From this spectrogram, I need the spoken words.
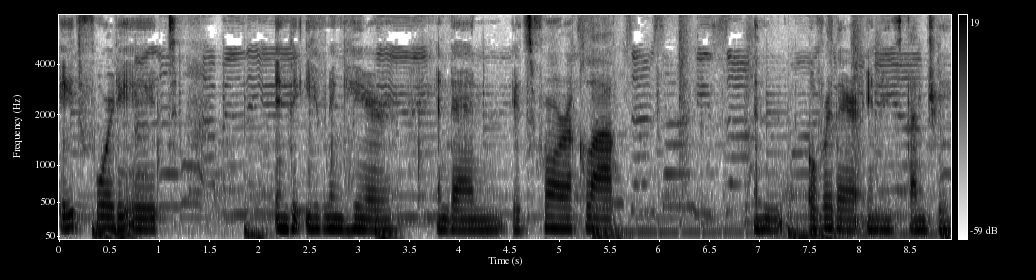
eight forty-eight in the evening here, and then it's four o'clock, and over there in his country.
